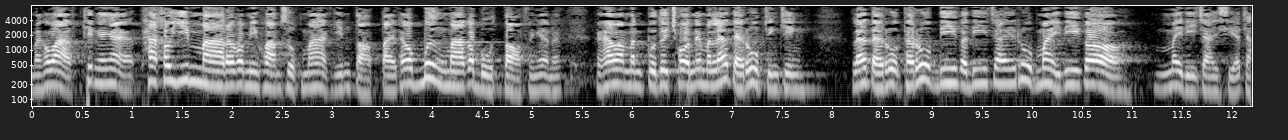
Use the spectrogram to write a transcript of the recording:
หมายความว่าคิดง่ายๆ ถ้าเขายิ้มมาเราก็มีความสุขมากยิ้มตอบไป ถ้าเขาบึ้งมาก็บูดตอบอย่างเงี้ยนะนะครับว่ามันปุถุชนเนี่ยมันแล้วแต่รูปจริง ๆ แล้วแต่รูปถ้ารูปดีก็ดีใจ รูปไม่ดีก็ไม่ดีใจเสียใจ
